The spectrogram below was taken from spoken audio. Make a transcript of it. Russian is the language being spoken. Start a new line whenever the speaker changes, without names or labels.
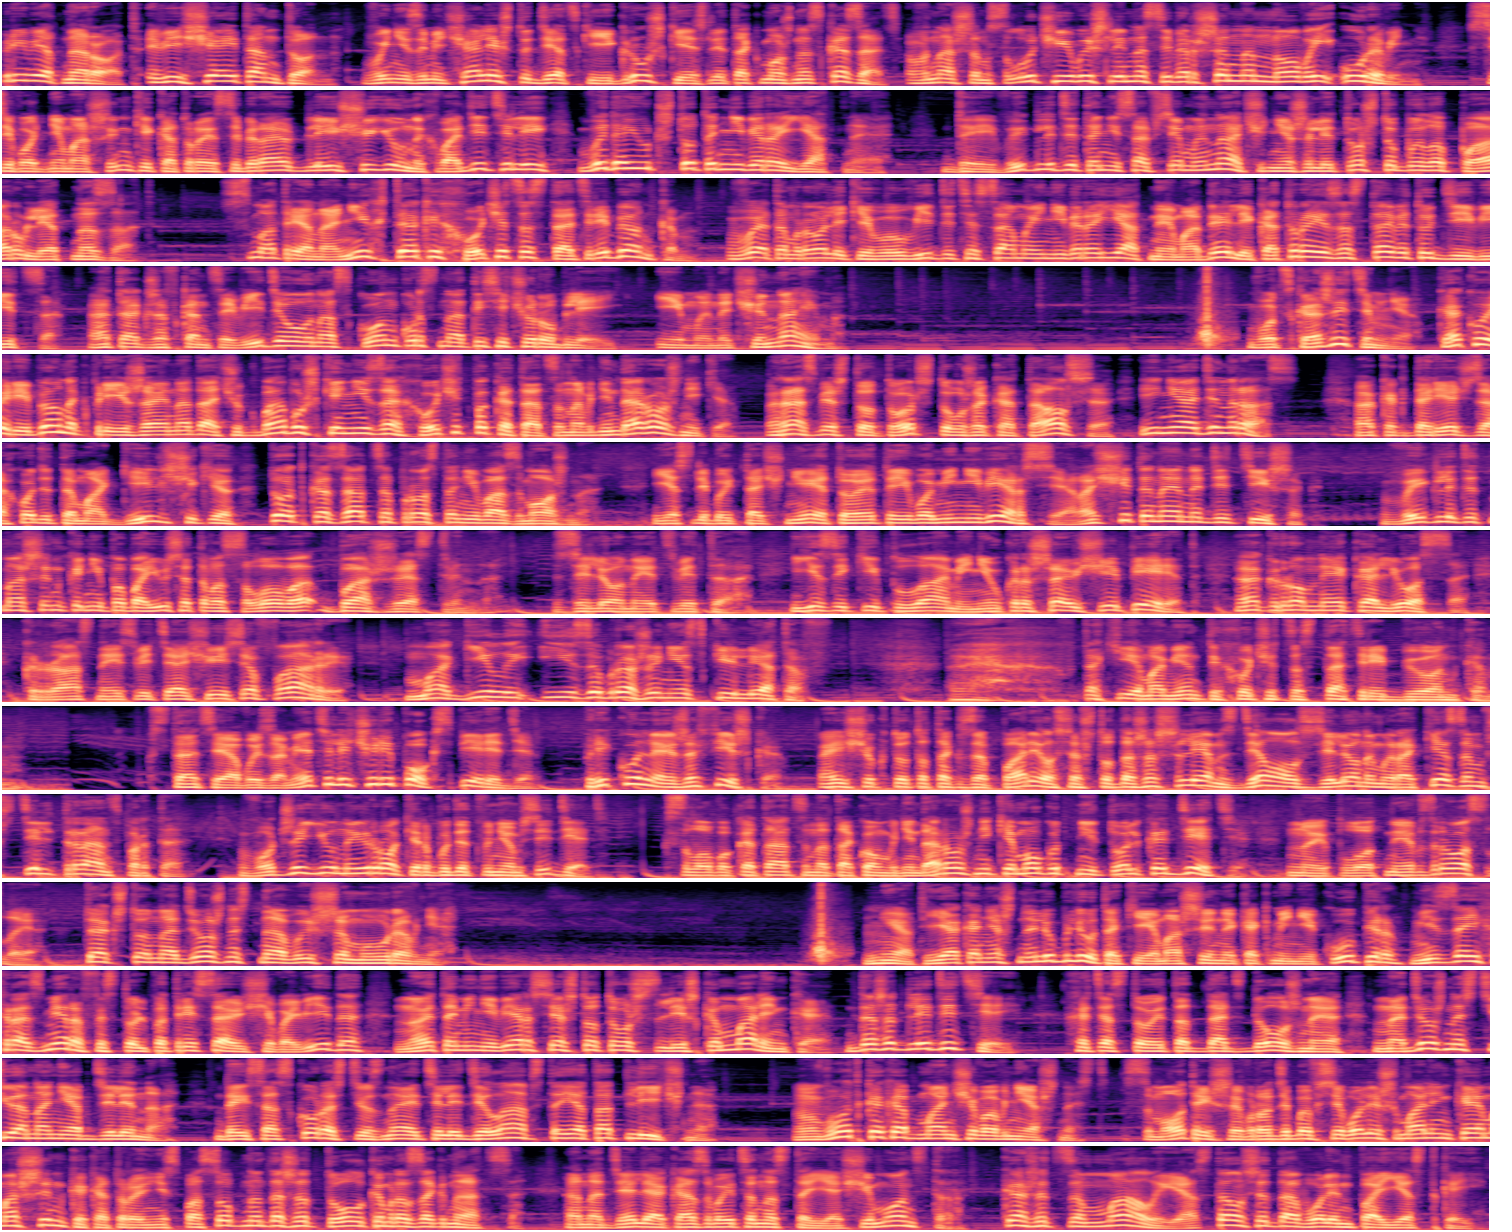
Привет, народ! Вещает Антон. Вы не замечали, что детские игрушки, если так можно сказать, в нашем случае вышли на совершенно новый уровень? Сегодня машинки, которые собирают для еще юных водителей, выдают что-то невероятное. Да и выглядят они совсем иначе, нежели то, что было пару лет назад. Смотря на них, так и хочется стать ребенком. В этом ролике вы увидите самые невероятные модели, которые заставят удивиться. А также в конце видео у нас конкурс на 1000 рублей. И мы начинаем. Вот скажите мне, какой ребенок, приезжая на дачу к бабушке, не захочет покататься на внедорожнике? Разве что тот, что уже катался, и не один раз. А когда речь заходит о могильщике, то отказаться просто невозможно. Если быть точнее, то это его мини-версия, рассчитанная на детишек. Выглядит машинка, не побоюсь этого слова, божественно. Зеленые цвета, языки пламени, украшающие перед, огромные колеса, красные светящиеся фары, могилы и изображения скелетов. Эх, такие моменты хочется стать ребенком. Кстати, а вы заметили черепок спереди? Прикольная же фишка. А еще кто-то так запарился, что даже шлем сделал с зеленым ирокезом в стиль транспорта. Вот же юный рокер будет в нем сидеть. К слову, кататься на таком внедорожнике могут не только дети, но и плотные взрослые, так что надежность на высшем уровне. Нет, я, конечно, люблю такие машины, как Мини Купер, из-за их размеров и столь потрясающего вида, но эта мини-версия что-то уж слишком маленькая, даже для детей. Хотя стоит отдать должное, надежностью она не обделена, да и со скоростью, знаете ли, дела обстоят отлично. Вот как обманчива внешность. Смотришь, и вроде бы всего лишь маленькая машинка, которая не способна даже толком разогнаться, а на деле оказывается настоящий монстр. Кажется, малый остался доволен поездкой.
